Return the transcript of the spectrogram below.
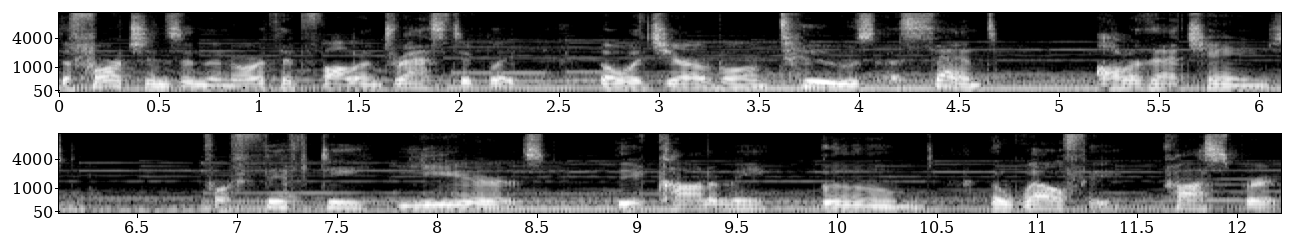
The fortunes in the north had fallen drastically, but with Jeroboam II's ascent, all of that changed. For 50 years, the economy boomed, the wealthy prospered,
